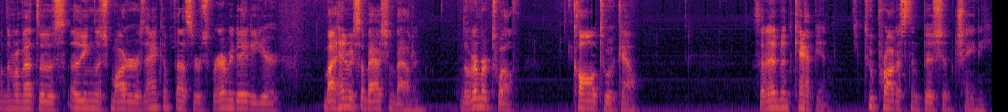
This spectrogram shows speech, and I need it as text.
from the mementos of the English martyrs and confessors for every day of the year by Henry Sebastian Bowden, November 12th. Called to account. St. Edmund Campion, to Protestant Bishop Cheney.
